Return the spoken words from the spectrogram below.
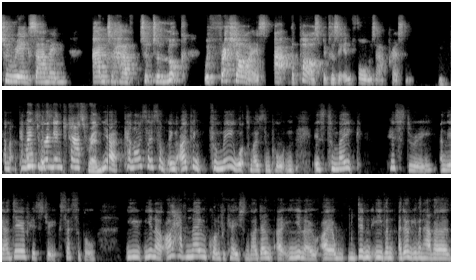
to re-examine and to have to, to look with fresh eyes at the past because it informs our present. Can, I- can I say bring in Catherine. Yeah, can I say something? I think for me, what's most important is to make history and the idea of history accessible. You, you know, I have no qualifications. I don't, uh, you know, I didn't even, I don't even have a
